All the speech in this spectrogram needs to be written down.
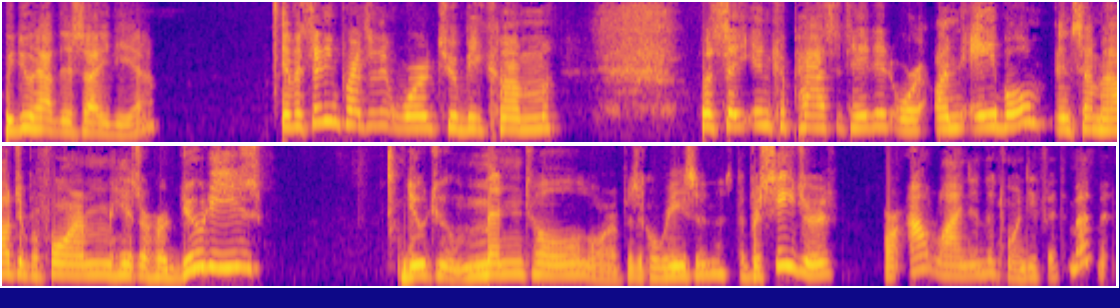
We do have this idea. If a sitting president were to become, let's say, incapacitated or unable and somehow to perform his or her duties due to mental or physical reasons, the procedures are outlined in the 25th Amendment.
